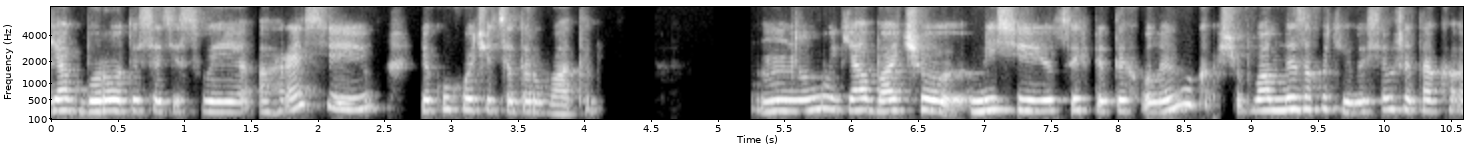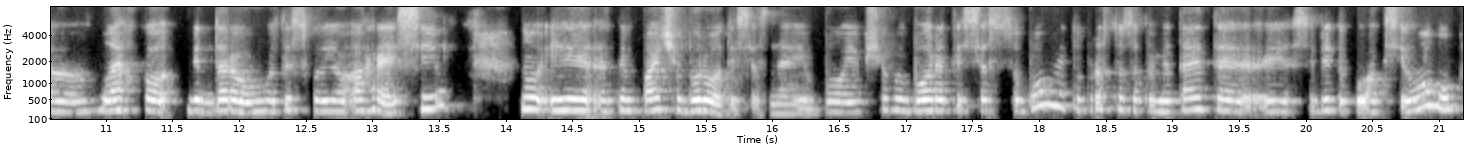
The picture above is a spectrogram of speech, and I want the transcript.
як боротися зі своєю агресією, яку хочеться дарувати. Ну, я бачу місією цих п'яти хвилинок, щоб вам не захотілося вже так е, легко віддаровувати свою агресію. Ну і тим паче боротися з нею. Бо якщо ви боретеся з собою, то просто запам'ятайте е, собі таку аксіому,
